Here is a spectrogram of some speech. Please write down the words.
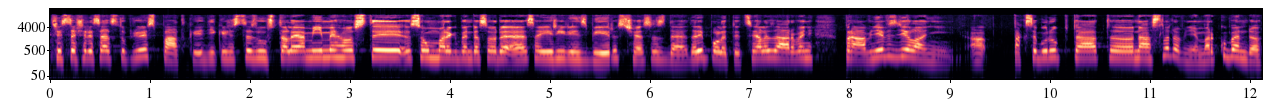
...360 stupňů je zpátky. Díky, že jste zůstali a mými hosty jsou Marek Benda z ODS a Jiří Dinsbír z ČSSD, tedy politici, ale zároveň právně vzdělaní. A tak se budu ptát eh, následovně. Marku Bendo,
